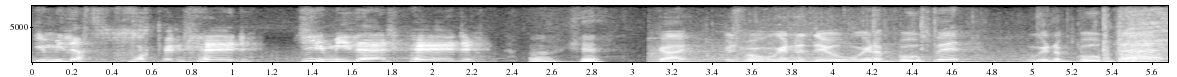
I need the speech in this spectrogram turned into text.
Give me the fucking head. Give me that head. Okay. Okay, here's what we're gonna do. We're gonna boop it. We're gonna boop that.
